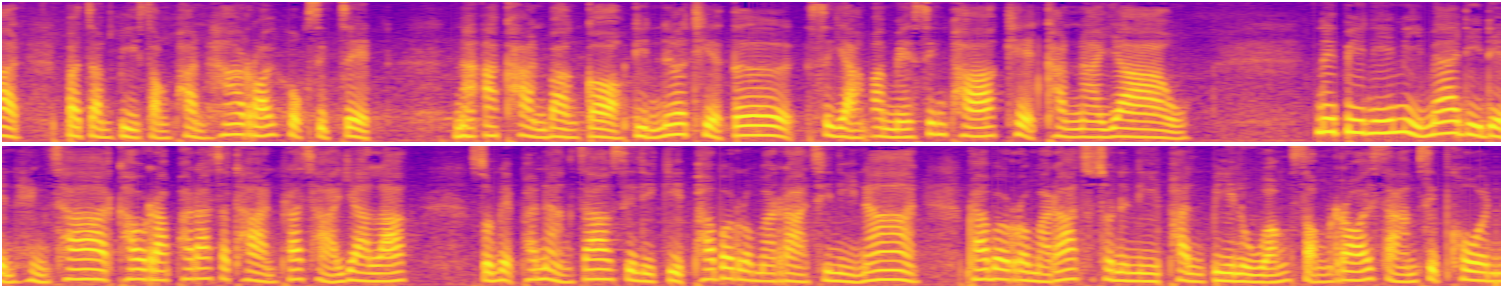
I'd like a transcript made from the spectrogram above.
าติ ประจำปี 2567ณณอาคารบางกอกดินเนอร์เทเตอร์ สยามอเมซิ่งพาร์คเขตคันนายาว ในปีนี้มีแม่ดีเด่นแห่งชาติเข้ารับพระราชทานพระฉายาลักษณ์ สมเด็จพระนางเจ้าสิริกิติ์พระบรมราชินีนาถพระบรมราชชนนีพันปีหลวง 230 คน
